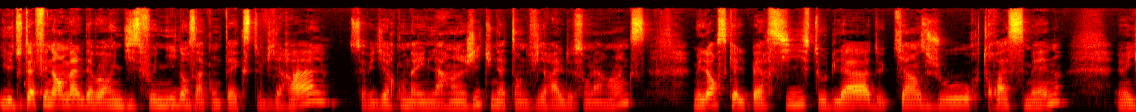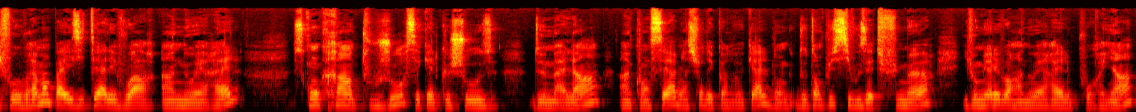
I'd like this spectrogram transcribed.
Il est tout à fait normal d'avoir une dysphonie dans un contexte viral. Ça veut dire qu'on a une laryngite, une atteinte virale de son larynx. Mais lorsqu'elle persiste au-delà de 15 jours, 3 semaines, euh, il faut vraiment pas hésiter à aller voir un ORL. Ce qu'on craint toujours, c'est quelque chose de malin, un cancer, bien sûr, des cordes vocales. Donc, d'autant plus si vous êtes fumeur, il vaut mieux aller voir un ORL pour rien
